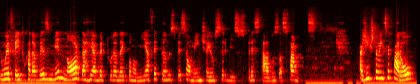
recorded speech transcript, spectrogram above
e um efeito cada vez menor da reabertura da economia, afetando especialmente aí os serviços prestados às famílias. A gente também separou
